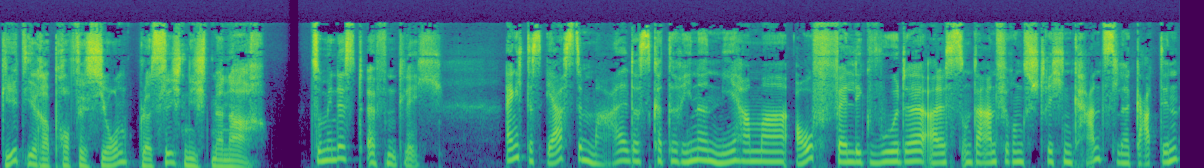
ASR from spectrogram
geht ihrer Profession plötzlich nicht mehr nach. Zumindest öffentlich eigentlich das erste Mal, dass Katharina Nehammer auffällig wurde als unter Anführungsstrichen Kanzlergattin,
